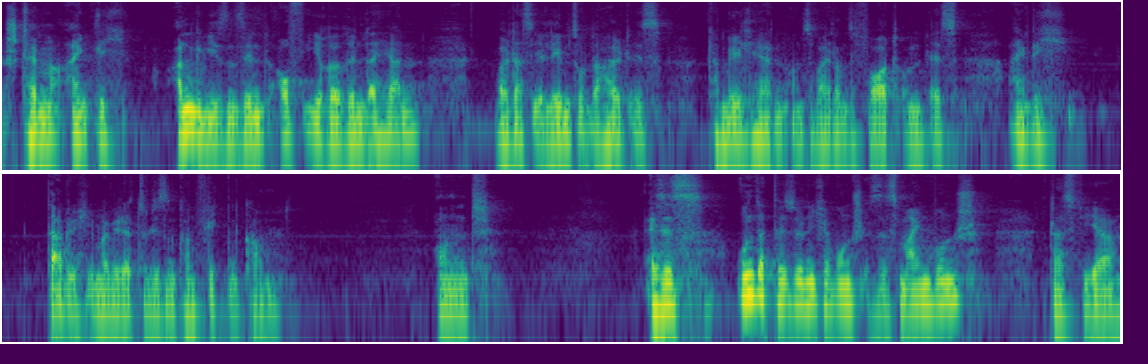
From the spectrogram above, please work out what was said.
Stämme eigentlich angewiesen sind auf ihre Rinderherden, weil das ihr Lebensunterhalt ist Kamelherden und so weiter und so fort und es eigentlich dadurch immer wieder zu diesen Konflikten kommen. Und es ist unser persönlicher Wunsch, es ist mein Wunsch, dass wir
